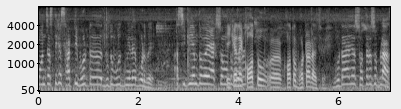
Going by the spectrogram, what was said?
পঞ্চাশ থেকে ষাটটি ভোট দুটো বুথ মিলে পড়বে। আর সিপিএম তো ওই একশো মতো এখানে কত কত ভোটার আছে? ভোটার আছে সতেরোশো প্লাস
